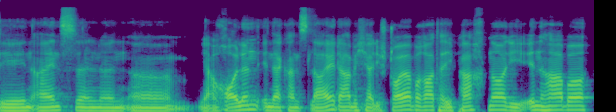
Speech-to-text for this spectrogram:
den einzelnen ähm, ja, Rollen in der Kanzlei. Da habe ich ja die Steuerberater, die Partner, die Inhaber,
